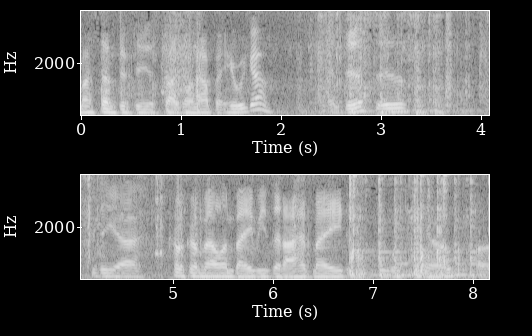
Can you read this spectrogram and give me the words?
My 750 is probably going out, but here we go. And this is the uh, CoComelon Baby that I had made a few weeks ago, or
